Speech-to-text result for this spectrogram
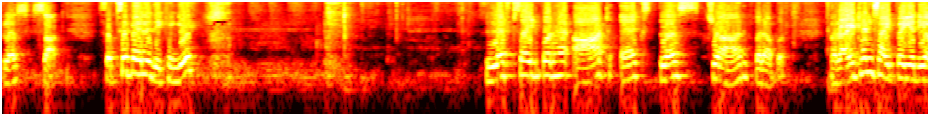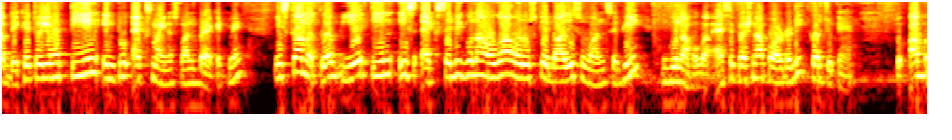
प्लस सात। सबसे पहले देखेंगे, लेफ़्ट साइड पर है आठ एक्स प्लस चार बराबर। राइट हैंड साइड पर यदि आप देखें तो यह है तीन into X minus one bracket में। इसका मतलब ये तीन इस एक्स से भी गुना होगा और उसके बाद इस वन से भी गुना होगा। ऐसे प्रश्न आप ऑलरेडी कर चुके हैं। तो अब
